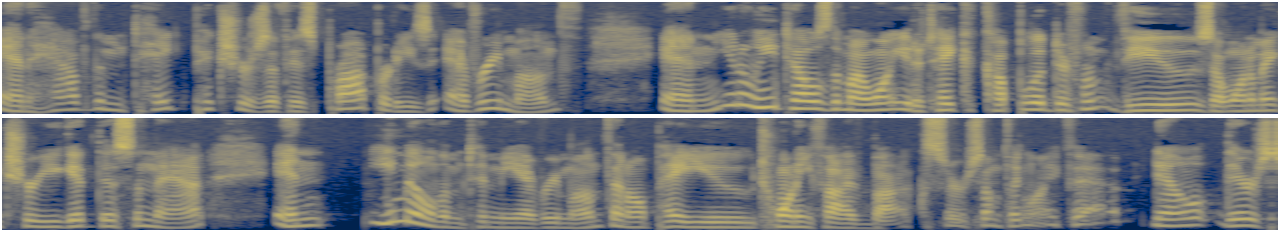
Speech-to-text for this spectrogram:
and have them take pictures of his properties every month. And, you know, he tells them, I want you to take a couple of different views. I want to make sure you get this and that. And email them to me every month and I'll pay you 25 bucks or something like that. Now, there's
